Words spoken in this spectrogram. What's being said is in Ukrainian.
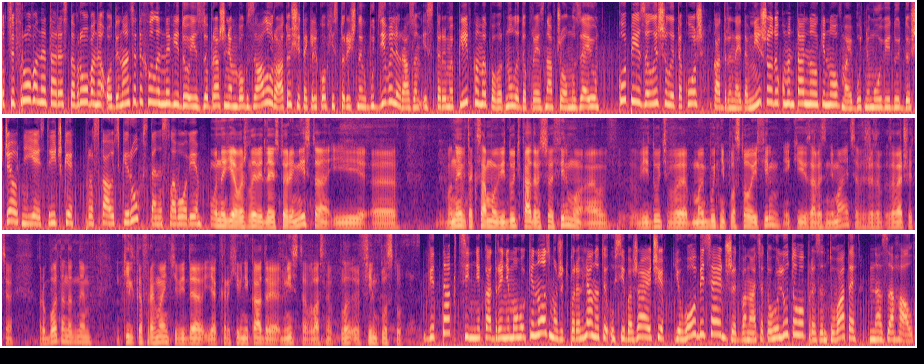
Оцифроване та реставроване 11-хвилинне відео із зображенням вокзалу, ратуші та кількох історичних будівель разом із старими плівками повернули до краєзнавчого музею. Копії залишили також. Кадри найдавнішого документального кіно в майбутньому увійдуть до ще однієї стрічки про скаутський рух Станиславові. Вони є важливі для історії міста і е, вони так само війдуть кадри цього фільму, е, війдуть в майбутній пластовий фільм, який зараз знімається, вже зав- завершується робота над ним. І кілька фрагментів йде як архівні кадри міста, власне, в фільм пласту. Відтак цінні кадри німого кіно зможуть переглянути усі бажаючі. Його обіцяють вже 12 лютого презентувати на загал.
